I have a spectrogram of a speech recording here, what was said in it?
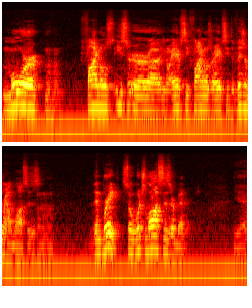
more Mhm. Finals, Easter or uh, you know AFC finals or AFC division round losses Mhm. than Brady. So which losses are better? Yeah.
